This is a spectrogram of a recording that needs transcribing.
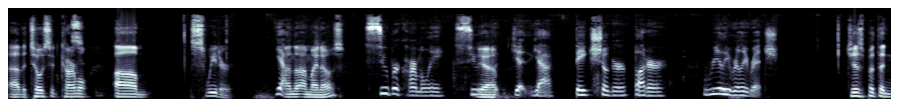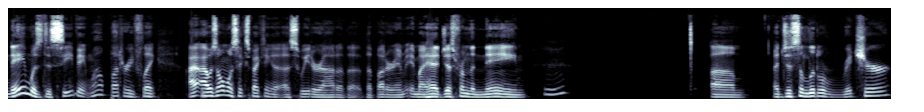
uh, the toasted caramel, um, sweeter yeah on, the, on my nose. super caramely super Yeah. yeah. yeah baked sugar butter really really rich Just, but the name was deceiving. Well, buttery flake. I, I was almost expecting a, a sweeter out of the, the butter in, in my head, just from the name. Um, uh, just a little richer,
